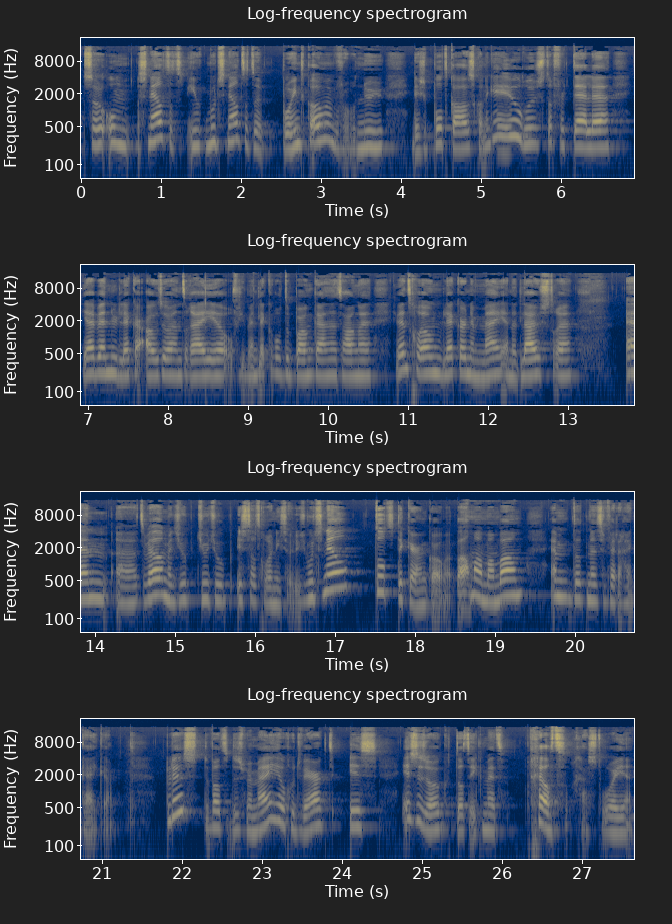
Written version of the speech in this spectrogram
zo om snel tot, je moet snel tot de point komen. Bijvoorbeeld nu, in deze podcast, kan ik heel rustig vertellen. Jij bent nu lekker auto aan het rijden. Of je bent lekker op de bank aan het hangen. Je bent gewoon lekker naar mij aan het luisteren. En uh, terwijl met YouTube is dat gewoon niet zo. Dus je moet snel tot de kern komen. Bam, bam, bam, bam. En dat mensen verder gaan kijken. Plus, wat dus bij mij heel goed werkt, is, is dus ook dat ik met geld ga strooien.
